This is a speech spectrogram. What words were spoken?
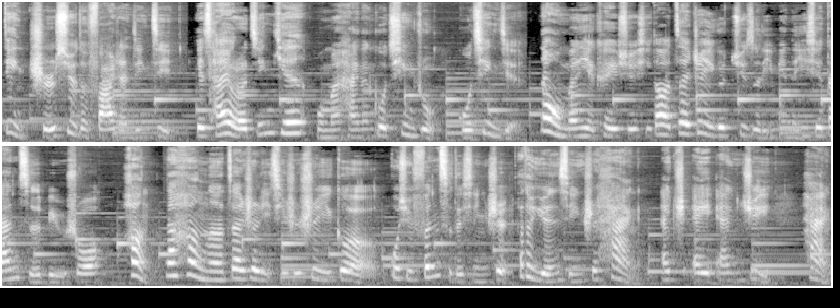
定、持续的发展经济，也才有了今天我们还能够庆祝国庆节。那我们也可以学习到在这一个句子里面的一些单词，比如说 hung。那 hung 呢，在这里其实是一个过去分词的形式，它的原型是 hang，h a n g，hang。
